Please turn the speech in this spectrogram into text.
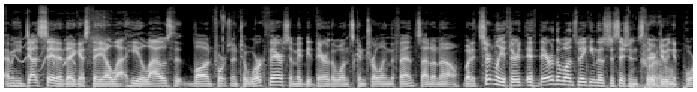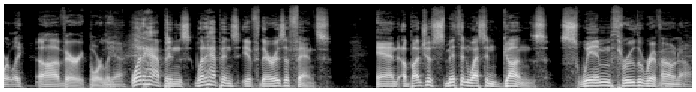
I mean, he does say that I guess they allow he allows the law enforcement to work there, so maybe they're the ones controlling the fence. I don't know, but it's certainly if they're if they're the ones making those decisions, they're doing it poorly. Uh, very poorly. Yeah. What happens? What happens if there is a fence and a bunch of Smith and Wesson guns swim through the river? Oh, no.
